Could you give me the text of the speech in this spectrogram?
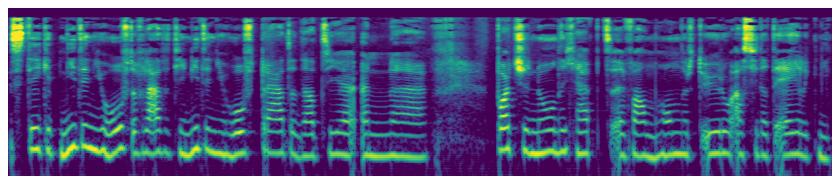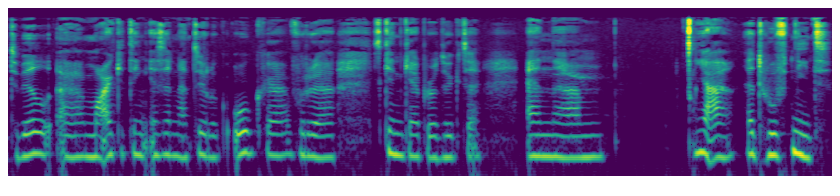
steek het niet in je hoofd of laat het je niet in je hoofd praten dat je een uh, potje nodig hebt van 100 euro als je dat eigenlijk niet wil. Marketing is er natuurlijk ook voor skincare producten. En um, ja, het hoeft niet.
